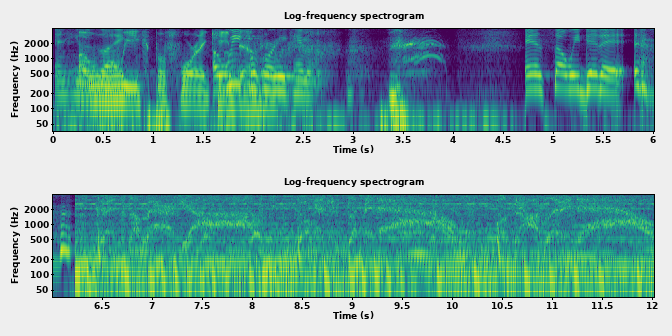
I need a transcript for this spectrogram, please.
and he A was like, a week before I a came out. A week before here. he came out. and so we did it. This is America. Don't get to slip me now. Look how I'm living now.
